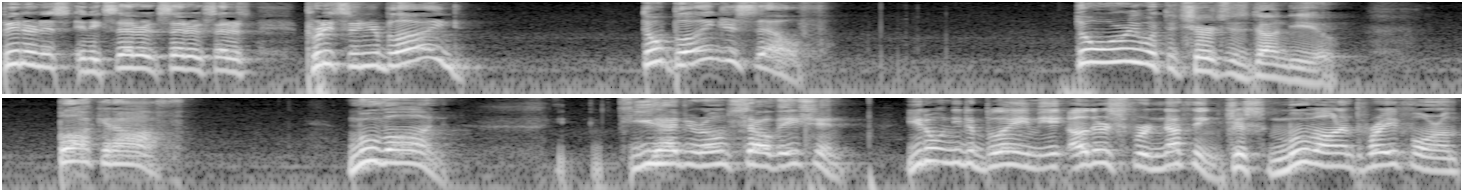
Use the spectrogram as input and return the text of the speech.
bitterness, and etc., etc., etc. Pretty soon you're blind. Don't blind yourself. Don't worry what the church has done to you. Block it off. Move on. You have your own salvation. You don't need to blame others for nothing. Just move on and pray for them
